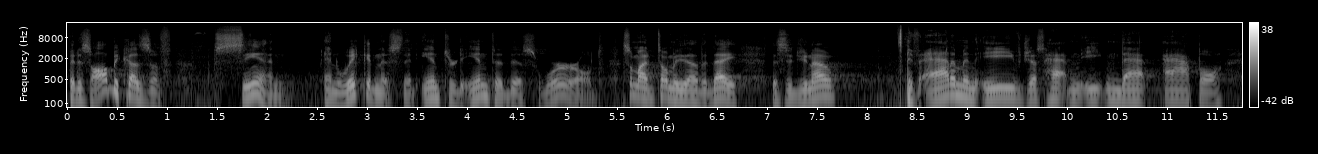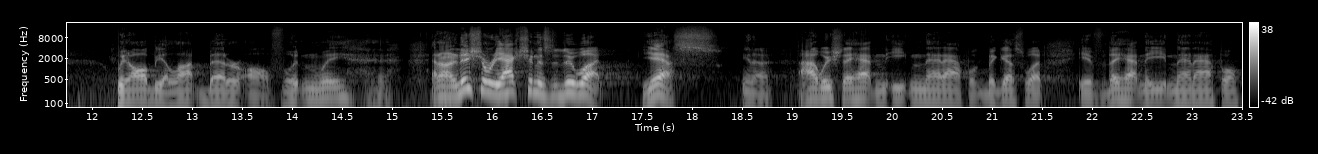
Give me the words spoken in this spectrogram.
but it's all because of sin and wickedness that entered into this world. Somebody told me the other day, they said, You know, if Adam and Eve just hadn't eaten that apple, we'd all be a lot better off, wouldn't we? and our initial reaction is to do what? Yes. You know, I wish they hadn't eaten that apple. But guess what? If they hadn't eaten that apple,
